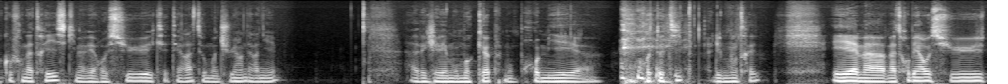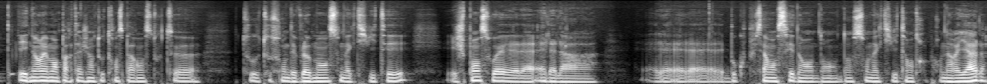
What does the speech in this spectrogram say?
cofondatrice, qui m'avait reçu, etc. C'était au mois de juin dernier. Avec j'avais mon mock-up, mon premier euh, prototype à lui montrer. Et elle m'a trop bien reçu, énormément partagé en toute transparence euh, tout, tout, son développement, son activité. Et je pense, ouais, elle, elle, a, est beaucoup plus avancée dans, dans, son activité entrepreneuriale.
